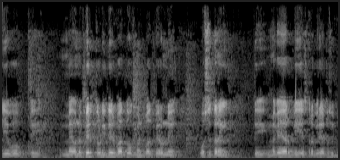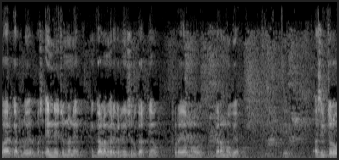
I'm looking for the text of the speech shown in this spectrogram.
ਇਹ ਉਹ, ਤੇ ਮੈਂ ਉਹਨੇ ਫਿਰ ਥੋੜੀ ਦੇਰ ਬਾਅਦ 2 ਮਿੰਟ ਬਾਅਦ ਫਿਰ ਉਹਨੇ ਉਸੇ ਤਰ੍ਹਾਂ ਹੀ ਤੇ ਮੈਂ ਕਿਹਾ, ਯਾਰ ਵੀ ਇਸ ਤਰ੍ਹਾਂ ਵੀਰੇ ਤੁਸੀਂ ਬਾਹਰ ਕਰ ਲਓ ਯਾਰ। ਬਸ ਇੰਨੇ ਚ ਉਹਨਾਂ ਨੇ ਗਾਲਾਂ ਵਗੈਰਾ ਕੱਢਣੀਆਂ ਸ਼ੁਰੂ ਕਰਤੀਆਂ ਥੋੜਾ ਜਿਹਾ ਮਾਹੌਲ ਗਰਮ ਹੋ ਗਿਆ। ਤੇ ਅਸੀਂ ਚਲੋ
